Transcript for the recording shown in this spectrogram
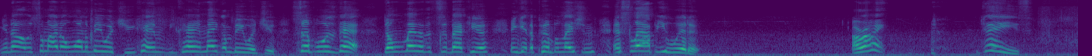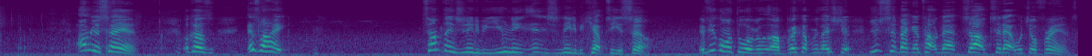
You know, somebody don't want to be with you, you can't you can't make them be with you. Simple as that. Don't make them sit back here and get the pimpulation and slap you with it. All right? Jeez. I'm just saying because it's like some things you need to be you need it just need to be kept to yourself. If you're going through a, a breakup relationship, you sit back and talk that talk to that with your friends.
